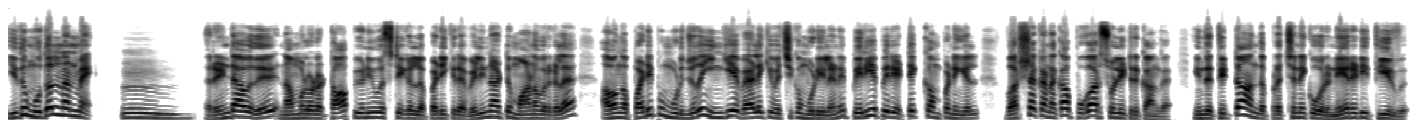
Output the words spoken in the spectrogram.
இது முதல் நன்மை. ரெண்டாவது நம்மளோட டாப் யூனிவர்சிட்டிகள்ல படிக்கிற வெளிநாட்டு மாணவர்களை அவங்க படிப்பு முடிஞ்சதும் இங்கேயே வேலைக்கு வச்சுக்க முடியலன்னு பெரிய பெரிய டெக் கம்பெனிகள் வருஷக்கணக்கா புகார் சொல்லிட்டு இருக்காங்க. இந்த திட்டம் அந்த பிரச்சனைக்கு ஒரு நேரடி தீர்வு.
